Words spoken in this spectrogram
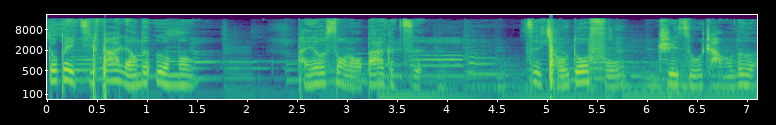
都背脊发凉的噩梦。朋友送了我八个字：自求多福，知足常乐。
